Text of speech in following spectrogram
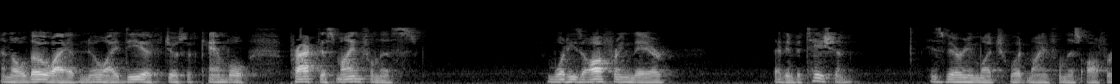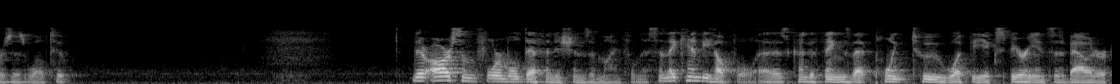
And although I have no idea if Joseph Campbell practiced mindfulness, what he's offering there, that invitation, is very much what mindfulness offers as well too. There are some formal definitions of mindfulness, and they can be helpful as kind of things that point to what the experience is about or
